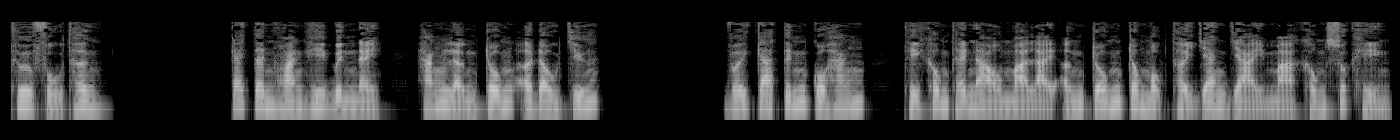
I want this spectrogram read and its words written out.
thưa phụ thân. Cái tên Hoàng Hy Bình này, hắn lẫn trốn ở đâu chứ? Với cá tính của hắn, thì không thể nào mà lại ẩn trốn trong một thời gian dài mà không xuất hiện.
